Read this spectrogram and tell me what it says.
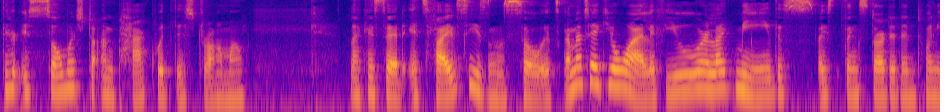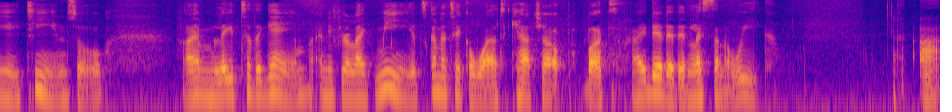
There is so much to unpack with this drama. Like I said, it's five seasons, so it's gonna take you a while. If you are like me, this I think started in 2018, so I'm late to the game. And if you're like me, it's gonna take a while to catch up. But I did it in less than a week. Uh,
